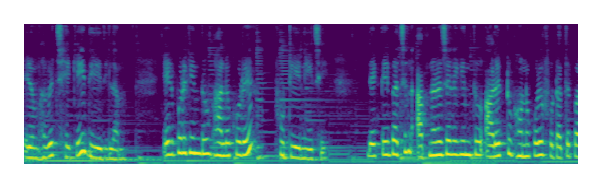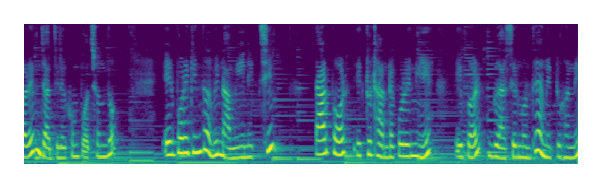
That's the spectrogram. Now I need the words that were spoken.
এরমভাবে ছেঁকেই দিয়ে দিলাম। এরপরে কিন্তু ভালো করে ফুটিয়ে নিয়েছি। দেখতেই পাচ্ছেন, আপনারা চাইলে কিন্তু আর একটু ঘন করে ফোটাতে পারেন যার যেরকম পছন্দ। এরপরে কিন্তু আমি নামিয়ে নিচ্ছি। তারপর একটু ঠান্ডা করে নিয়ে এবার গ্লাসের মধ্যে আমি একটুখানি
